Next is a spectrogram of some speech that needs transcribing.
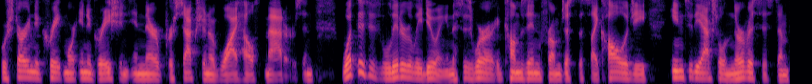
we're starting to create more integration in their perception of why health matters. And what this is literally doing, and this is where it comes in from just the psychology into the actual nervous system,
